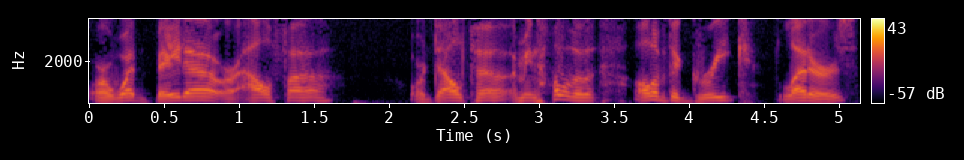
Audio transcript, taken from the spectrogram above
or what beta or alpha or delta. I mean, all of the all of the Greek letters.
